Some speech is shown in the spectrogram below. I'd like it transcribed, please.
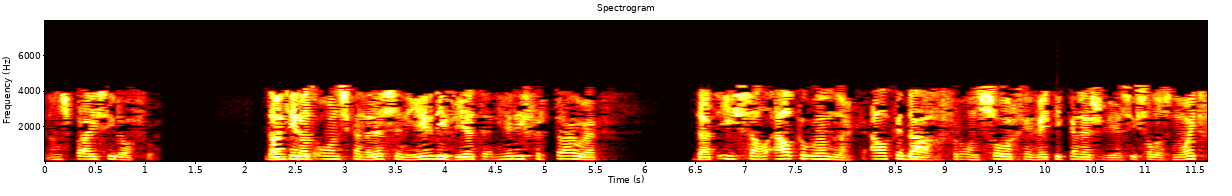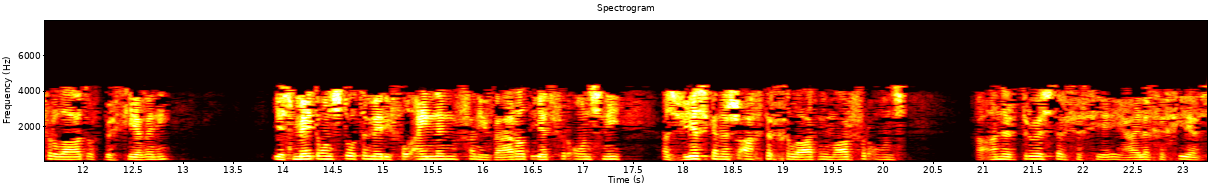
En ons prys U daarvoor. Dankie dat ons kan rus in hierdie wete en hierdie vertroue dat U sal elke oomblik, elke dag vir ons sorg en met U kinders wees. U sal ons nooit verlaat of begewe nie. U is met ons tot en met die volëinding van die wêreld. U het vir ons nie as weeskinders agtergelaat nie, maar vir ons 'n ander trooster gegee, die Heilige Gees.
